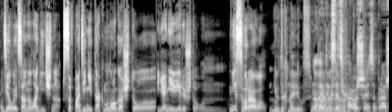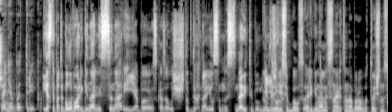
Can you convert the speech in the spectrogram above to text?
делается аналогично. Совпадений так много, что я не верю, что он не своровал. Не вдохновился. Ну, Давай это, кстати, так. хорошее изображение бэт-трипа. Если бы это был его оригинальный сценарий, я бы сказал еще, что вдохновился, но сценарий ты был не Нет, его. подожди, если бы был оригинальный сценарий, то наоборот бы точно с***л.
